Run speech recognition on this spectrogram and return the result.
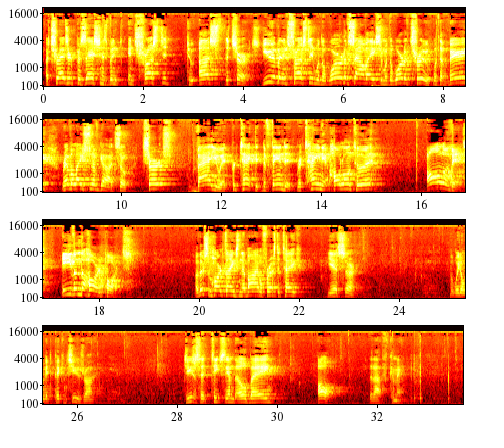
A treasured possession has been entrusted to us, the church. You have been entrusted with the word of salvation, with the word of truth, with the very revelation of God. So, church, value it, protect it, defend it, retain it, hold on to it. All of it, even the hard parts. Are there some hard things in the Bible for us to take? Yes, sir. But we don't get to pick and choose, right? Jesus said, Teach them to obey all that I've commanded.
